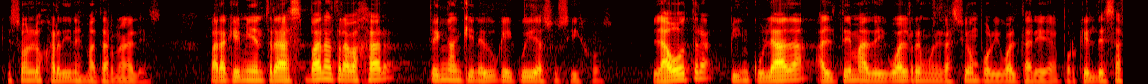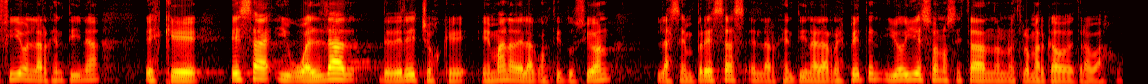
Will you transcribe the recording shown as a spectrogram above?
que son los jardines maternales, para que mientras van a trabajar tengan quien eduque y cuide a sus hijos. La otra vinculada al tema de igual remuneración por igual tarea, porque el desafío en la Argentina es que esa igualdad de derechos que emana de la Constitución, las empresas en la Argentina la respeten y hoy eso no se está dando en nuestro mercado de trabajo.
